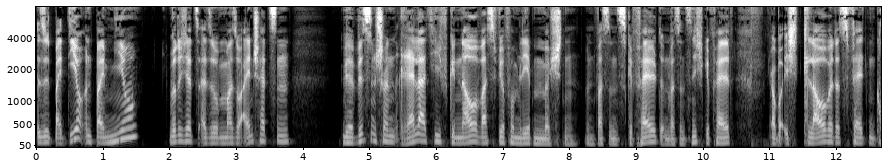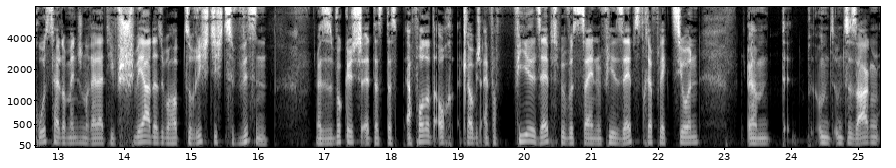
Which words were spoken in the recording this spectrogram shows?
also bei dir und bei mir würde ich jetzt also mal so einschätzen, wir wissen schon relativ genau, was wir vom Leben möchten und was uns gefällt und was uns nicht gefällt. Aber ich glaube, das fällt ein Großteil der Menschen relativ schwer, das überhaupt so richtig zu wissen. Also wirklich, äh, das, das erfordert auch, glaube ich, einfach viel Selbstbewusstsein und viel Selbstreflexion, ähm, um, um zu sagen,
